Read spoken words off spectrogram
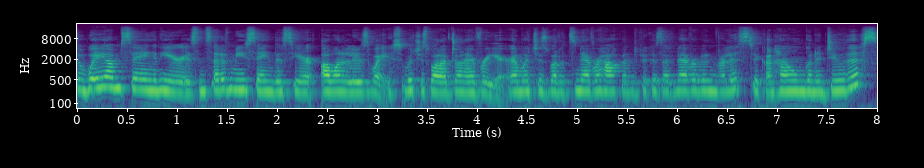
the way I'm saying it here is instead of me saying this year, I want to lose weight, which is what I've done every year, and which is what it's never happened because I've never been realistic on how I'm going to do this,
